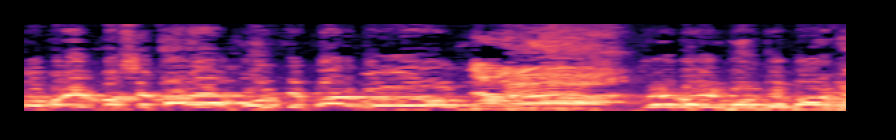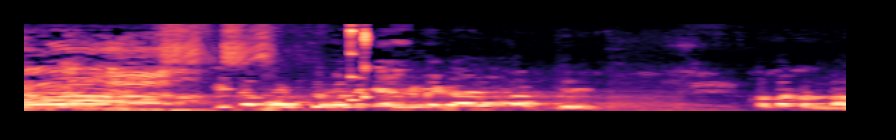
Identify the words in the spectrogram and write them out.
কবরের পাশে দাঁড়ায় বলতে পারব? বলেন বলতে পারব? এটা বলতে হলে এলমে গায়ে থাকবে কথা না।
